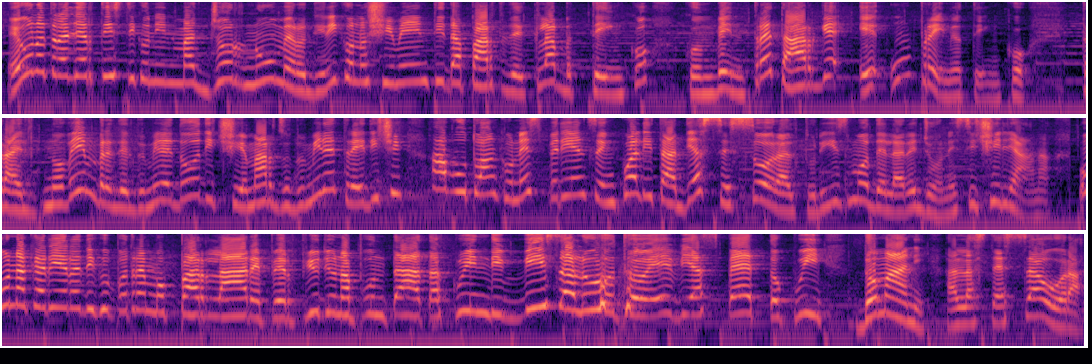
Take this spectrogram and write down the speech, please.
È uno tra gli artisti con il maggior numero di riconoscimenti da parte del club Tenco, con ben tre targhe e un premio Tenco. Tra il novembre del 2012 e marzo 2013 ha avuto anche un'esperienza in qualità di assessore al turismo della regione siciliana. Una carriera di cui potremmo parlare per più di una puntata, quindi vi saluto e vi aspetto qui domani alla stessa ora.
